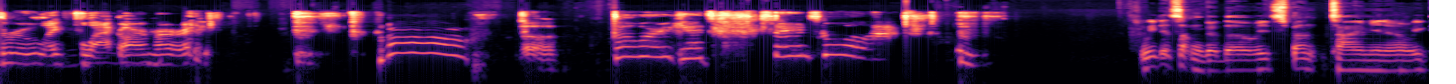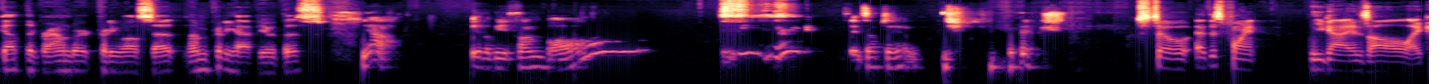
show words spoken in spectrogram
through like flak armor. no. Uh, don't worry, kids. Stay in school. We did something good though. We spent time, you know, we got the groundwork pretty well set. I'm pretty happy with this. Yeah. It'll be a fun ball. Maybe, Eric? It's up to him. So at this point, you guys all like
